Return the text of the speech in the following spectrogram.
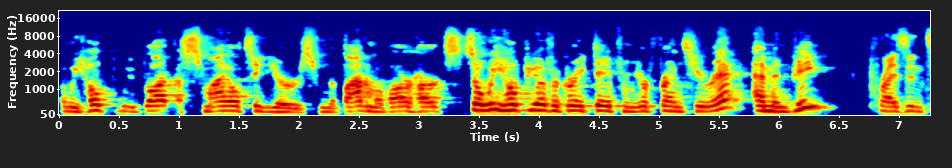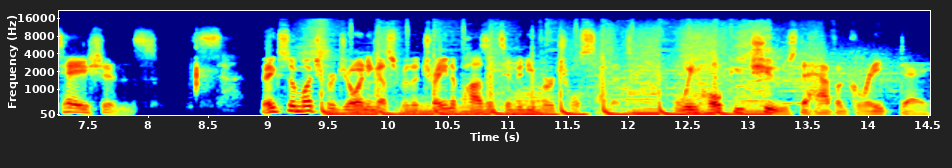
And we hope we brought a smile to yours from the bottom of our hearts. So we hope you have a great day from your friends here at M&P Presentations. Thanks so much for joining us for the Train of Positivity Virtual Summit. We hope you choose to have a great day.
